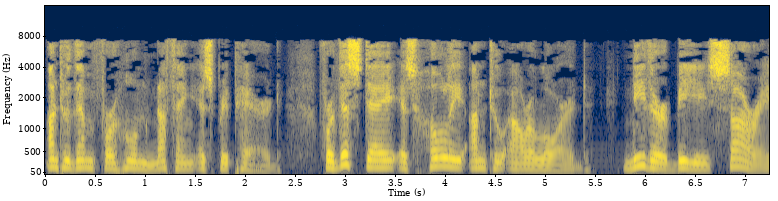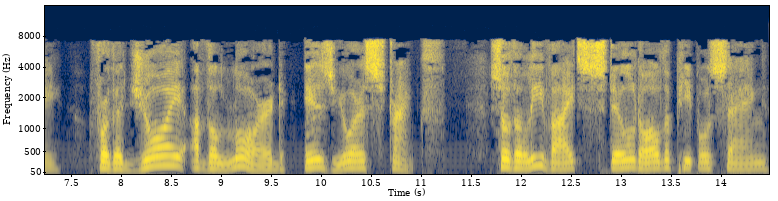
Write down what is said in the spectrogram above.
unto them for whom nothing is prepared. For this day is holy unto our Lord. Neither be ye sorry, for the joy of the Lord is your strength. So the Levites stilled all the people, saying,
